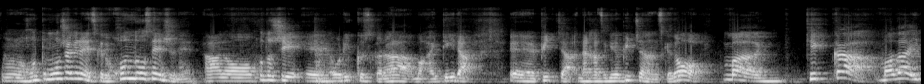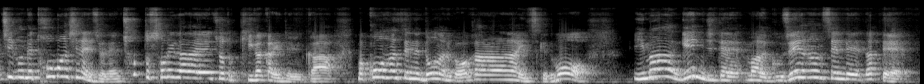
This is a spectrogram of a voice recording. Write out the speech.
うん、本当申し訳ないですけど、近藤選手ね、あの、今年、えー、オリックスから、まあ、入ってきた、えー、ピッチャー、中継ぎのピッチャーなんですけど、まあ、結果、まだ一軍で登板してないんですよね。ちょっとそれがね、ちょっと気がかりというか、まあ、後半戦でどうなるかわからないですけども、今、現時点、まあ、前半戦で、だって、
